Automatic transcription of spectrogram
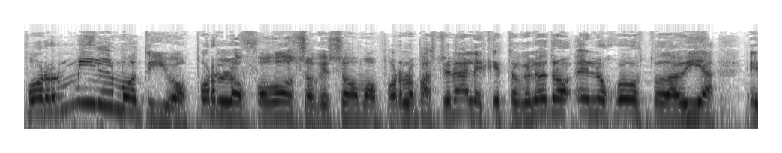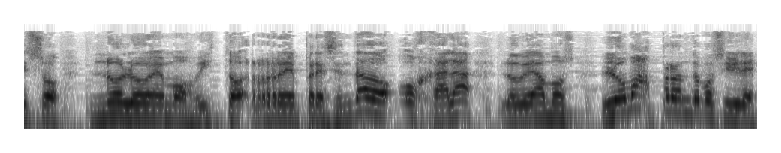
por mil motivos, por lo fogoso que somos, por lo pasionales que esto que lo otro, en los juegos todavía eso no lo hemos visto representado. Ojalá lo veamos lo más pronto posible.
